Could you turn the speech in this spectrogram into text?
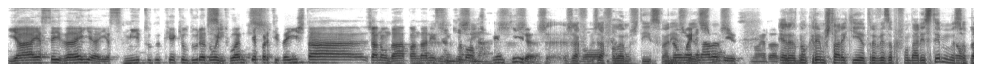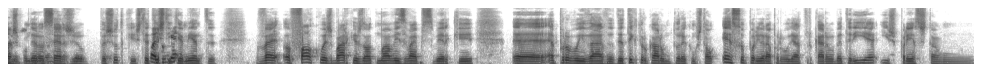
E há essa ideia, esse mito de que aquilo dura de 8 anos e a partir daí está, já não dá para andar nem 5 quilómetros. Mentira. Já, já, já, falamos disso várias não vezes. É nada disso, não é nada era, disso. Não queremos estar aqui outra vez a aprofundar esse tema, mas não, só para responder ao Sérgio Pachuto, que estatisticamente vai, falo com as marcas de automóveis e vai perceber que uh, a probabilidade de ter que trocar o motor a combustão é superior à probabilidade de trocar uma bateria e os preços estão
